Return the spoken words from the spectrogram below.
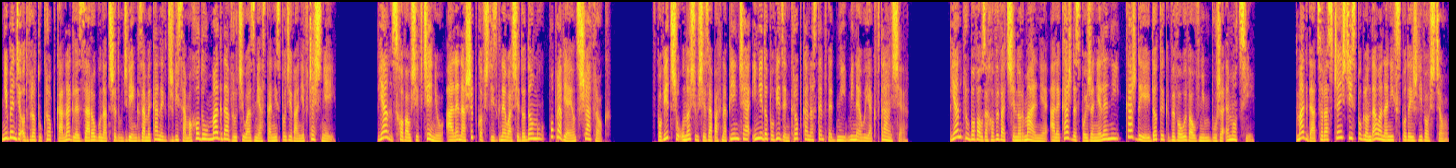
nie będzie odwrotu. Kropka nagle z za rogu nadszedł dźwięk zamykanych drzwi samochodu. Magda wróciła z miasta niespodziewanie wcześniej. Jan schował się w cieniu, ale na szybko wślizgnęła się do domu, poprawiając szlafrok. W powietrzu unosił się zapach napięcia i niedopowiedzeń. Następne dni minęły jak w transie. Jan próbował zachowywać się normalnie, ale każde spojrzenie Leni, każdy jej dotyk wywoływał w nim burzę emocji. Magda coraz częściej spoglądała na nich z podejrzliwością,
